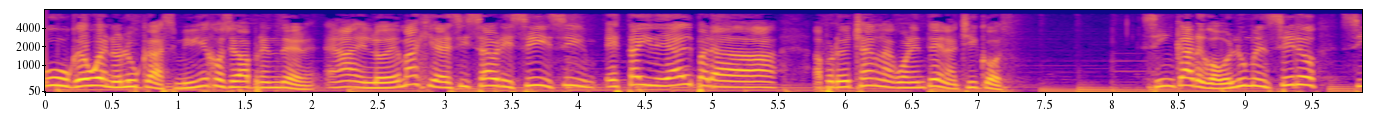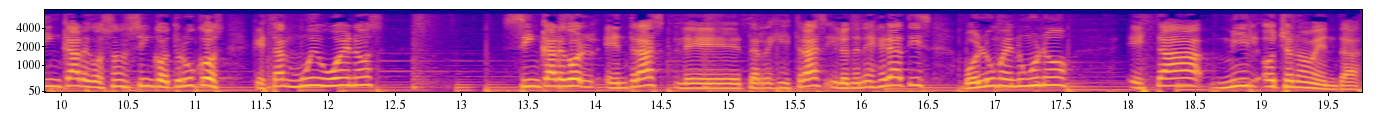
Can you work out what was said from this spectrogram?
Uh, qué bueno, Lucas. Mi viejo se va a aprender. Ah, en lo de magia decís, Sabri. Sí, sí. Está ideal para aprovechar en la cuarentena, chicos. Sin cargo, volumen cero, sin cargo. Son cinco trucos que están muy buenos. Sin cargo, entras, le, te registras y lo tenés gratis. Volumen 1 está 1890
